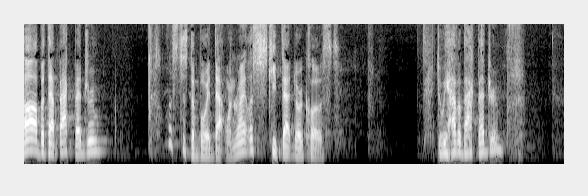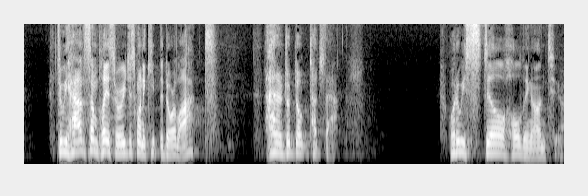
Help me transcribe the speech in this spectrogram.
Ah, but that back bedroom, let's just avoid that one, right? Let's just keep that door closed. Do we have a back bedroom? Do we have some place where we just want to keep the door locked? I don't, don't touch that. What are we still holding on to?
